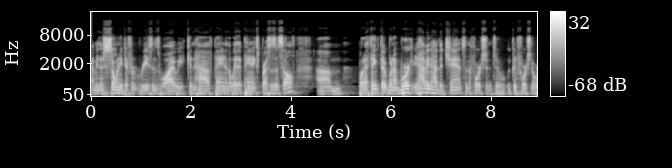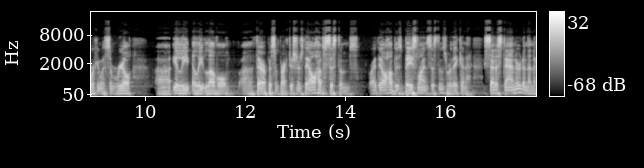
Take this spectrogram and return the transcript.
I mean there's so many different reasons why we can have pain and the way that pain expresses itself. Um, but i think that when i work having had the chance and the fortune to good fortune of working with some real uh, elite elite level uh, therapists and practitioners they all have systems right? They all have these baseline systems where they can set a standard and then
